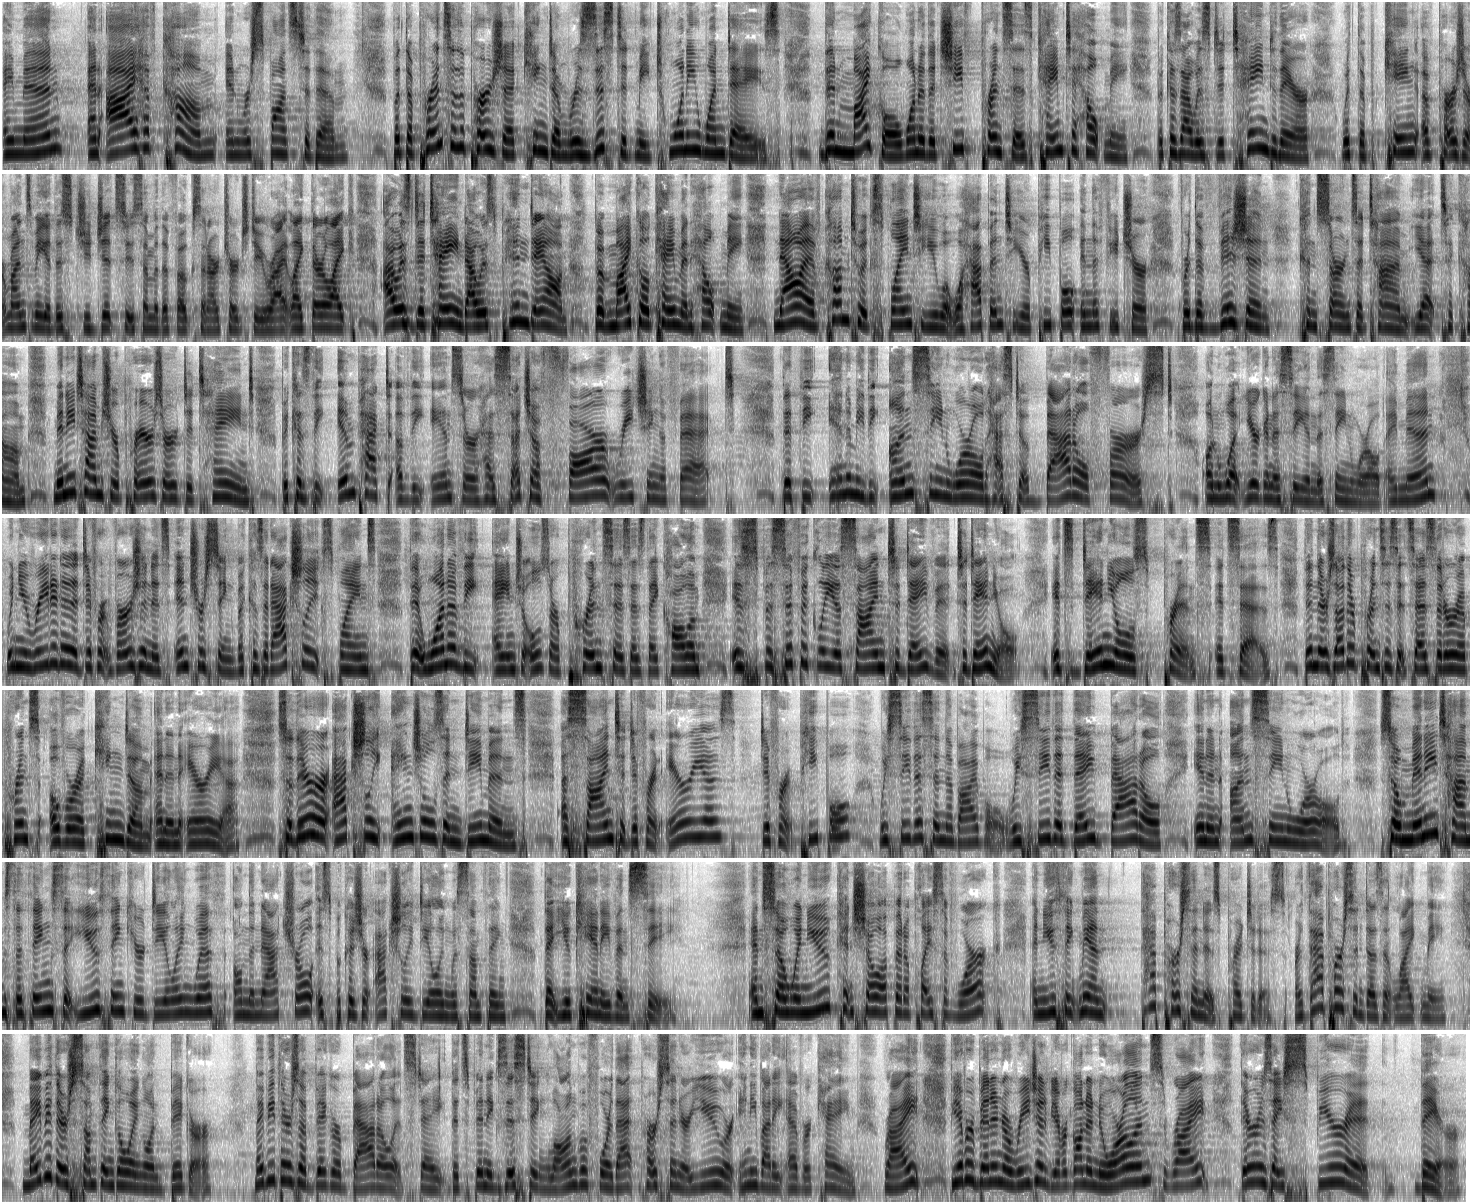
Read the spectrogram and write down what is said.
Amen. And I have come in response to them. But the prince of the Persia kingdom resisted me 21 days. Then Michael, one of the chief princes, came to help me because I was detained there with the king of Persia. It reminds me of this jujitsu some of the folks in our church do, right? Like they're like, I was detained, I was pinned down, but Michael came and helped me. Now I have come to explain to you what will happen to your people in the future, for the vision concerns a time yet to come. Many times your prayers are detained because the impact of the answer has such a far reaching effect that the enemy, the unseen world, has to battle first on what you're going to see in the seen world. Amen? When you read it in a different version, it's interesting because it actually explains that one of the angels, or princes as they call them, is specifically assigned to David, to Daniel. It's Daniel's prince, it says. Then there's other princes, it says, that are a prince over a kingdom and an area. So there are actually angels and demons assigned to different areas different people. We see this in the Bible. We see that they battle in an unseen world. So many times, the things that you think you're dealing with on the natural is because you're actually dealing with something that you can't even see. And so when you can show up at a place of work and you think, man, that person is prejudiced or that person doesn't like me, maybe there's something going on bigger Maybe there's a bigger battle at stake that's been existing long before that person or you or anybody ever came, right? Have you ever been in a region? Have you ever gone to New Orleans, right? There is a spirit there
